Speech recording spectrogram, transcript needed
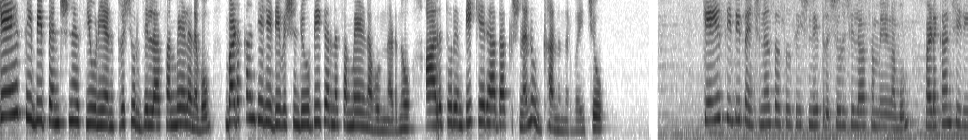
K S E B pensioners union Thrissur ജില്ലാ സമ്മേളനവും വടക്കാഞ്ചേരി ഡിവിഷൻ രൂപീകരണ സമ്മേളനവും നടന്നു. Alathur M P K Radhakrishnan ഉദ്ഘാടനം നിർവഹിച്ചു. K S E B pensioners അസോസിയേഷന്റെ തൃശൂർ ജില്ലാ സമ്മേളനവും വടക്കാഞ്ചേരി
